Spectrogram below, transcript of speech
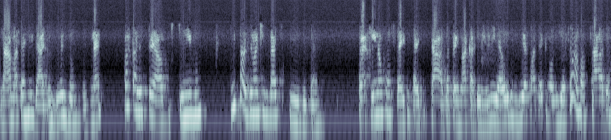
na maternidade, os dois juntos, né? Fortalecer a autoestima e fazer uma atividade física. Para quem não consegue sair de casa para ir na academia, hoje em dia com a tecnologia tão avançada,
